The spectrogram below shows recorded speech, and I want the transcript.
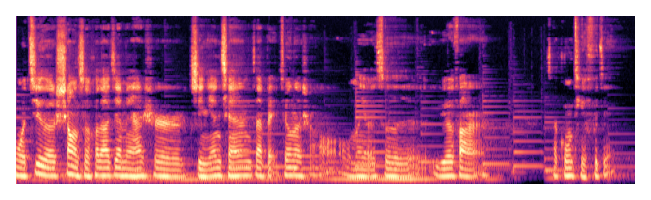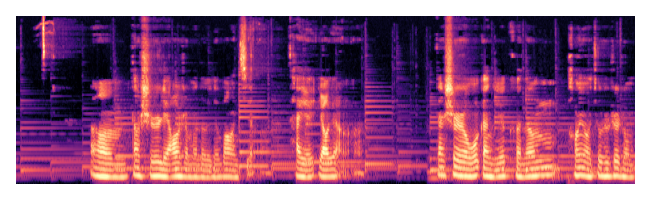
我记得上次和他见面还是几年前在北京的时候，我们有一次约饭，在工体附近，嗯，当时聊什么都已经忘记了，太遥远了。但是我感觉可能朋友就是这种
